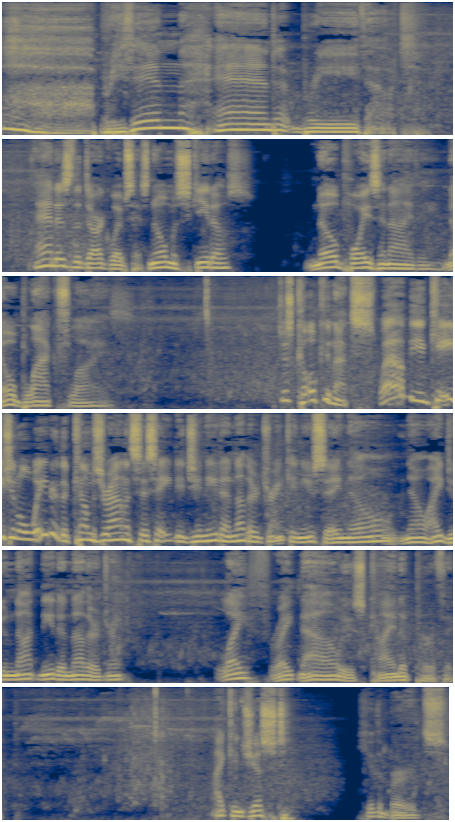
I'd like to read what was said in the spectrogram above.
Ah, breathe in and breathe out. And as the dark web says, no mosquitoes, no poison ivy, no black flies. Just coconuts. Well, the occasional waiter that comes around and says, Hey, did you need another drink? And you say, No, no, I do not need another drink. Life right now is kind of perfect. I can just hear the birds.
